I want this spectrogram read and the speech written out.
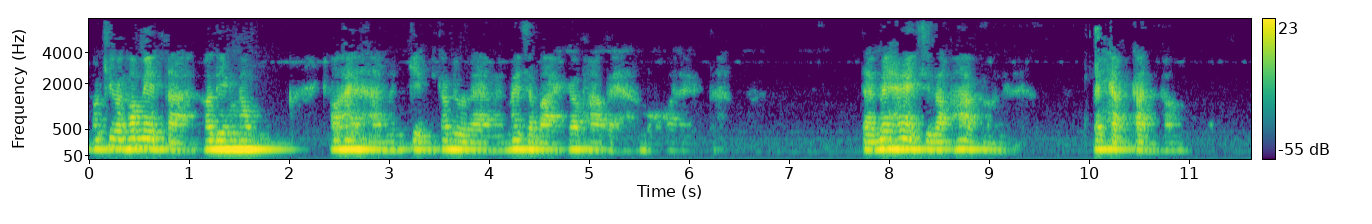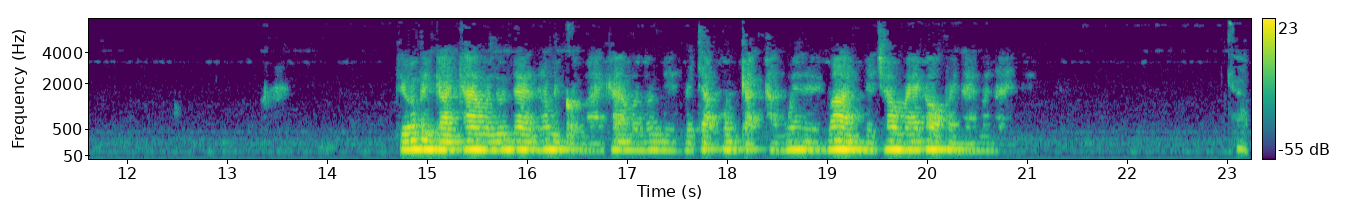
เขาคิดว่าเขาเมตตาเขาเลี้ยงนกเขาให้อาหารมันกินเขาดูแลมันไม่สบายก็พาไปหาหมออะไรต่างแต่ไม่ให้ศิลภาพเขาเนี่ยจะกักกันเขาถือว่าเป็นการฆ่ามนุษย์ได้ถ้ามีกฎหมายฆ่ามนุษย์เนี่ยไปจับคนกักขังไว้ในบ้านในช่องไม่ให้เขาออกไปไหนมาไหนครับ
